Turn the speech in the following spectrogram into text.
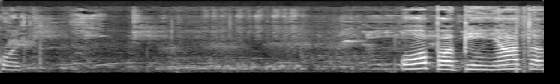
Коль. Опа, пинята.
